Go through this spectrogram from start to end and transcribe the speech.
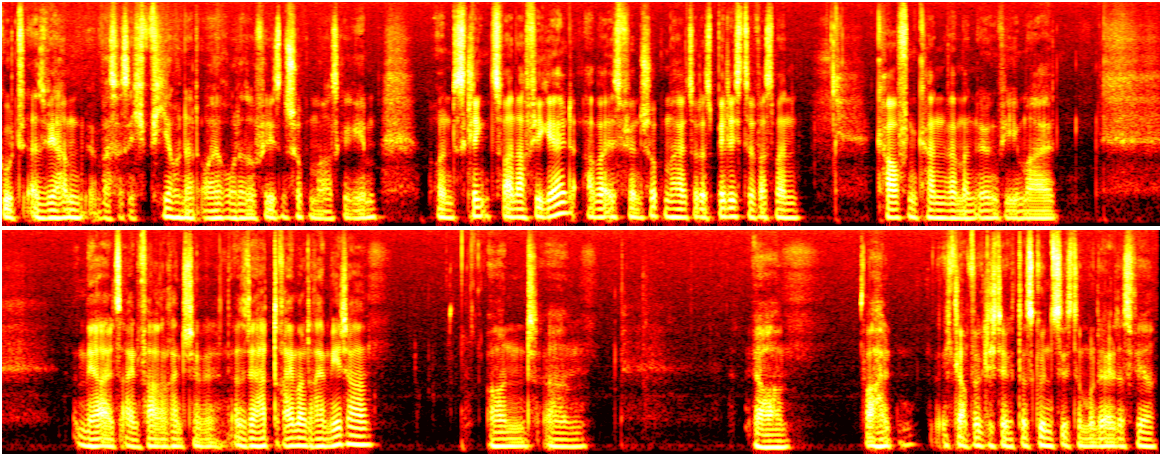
gut, also wir haben, was weiß ich, 400 Euro oder so für diesen Schuppen ausgegeben. Und es klingt zwar nach viel Geld, aber ist für einen Schuppen halt so das Billigste, was man kaufen kann, wenn man irgendwie mal mehr als einen Fahrer reinstellen will. Also der hat dreimal drei Meter und ähm, ja, war halt, ich glaube wirklich das günstigste Modell, das wir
